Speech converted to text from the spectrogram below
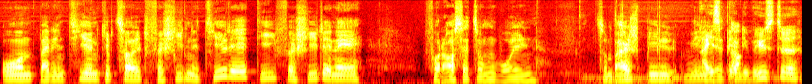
Und bei den Tieren gibt es halt verschiedene Tiere, die verschiedene Voraussetzungen wollen. Zum Beispiel will Eisbär Dach- die Wüste.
